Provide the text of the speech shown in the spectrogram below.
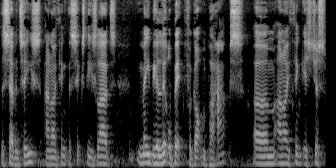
the '70s, and I think the '60s lads maybe a little bit forgotten, perhaps. Um, and I think it's just,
